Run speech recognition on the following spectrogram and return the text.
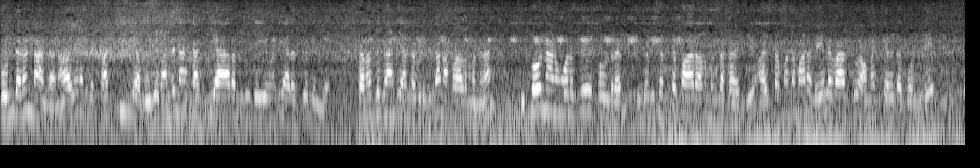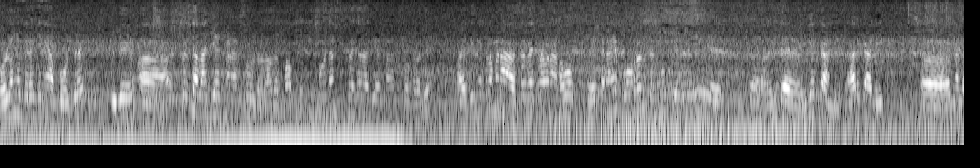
தொண்டரன் நான் தான் அதாவது எனக்கு கட்சி அப்படி இது வந்து நான் கட்சியை ஆரம்பித்து செய்ய வேண்டிய அரசியல் இல்லை சனத்துக்காண்டி அந்த படிக்கு தான் நான் பாராளுமன்றம் இப்போ நான் உங்களுக்கு சொல்கிறேன் இந்த விஷயத்தை பாராளுமன்ற கழிச்சு அது சம்பந்தமான வேலைவாய்ப்பு அமைச்சர்கிட்ட கொண்டு ஒழுங்கு பிரச்சனையாக போட்டு இது ஸ்பெஷல் அட்ஜஸ்ட்மெண்ட் சொல்கிறது அது பப்ளிக் இம்பார்ட்டன்ஸ் ஸ்பெஷல் அட்ஜஸ்ட்மெண்ட் சொல்கிறது அது திங்கக்கிழமை நான் செவ்வாய்க்கிழமை நான் ஏற்கனவே போடுறேன். இந்த நூற்றி எழுபது இந்த இதற்காண்டி யாருக்காண்டி? அஹ், என்னோட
